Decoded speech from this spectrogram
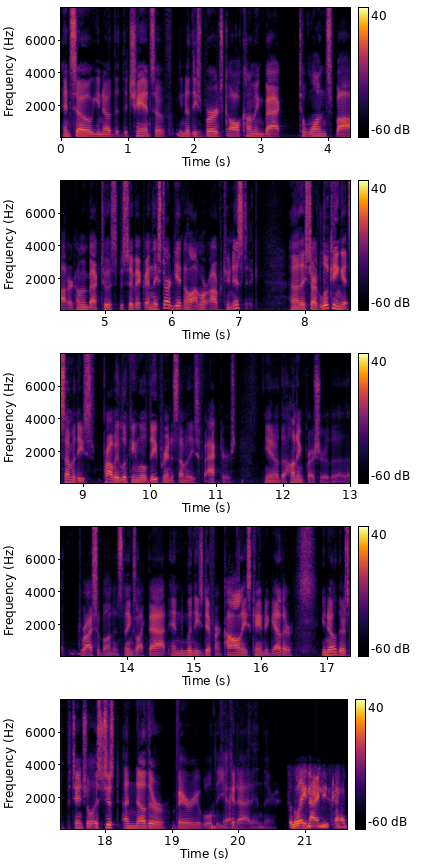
And so, you know, the, the chance of, you know, these birds all coming back to one spot or coming back to a specific, and they started getting a lot more opportunistic. Uh, they started looking at some of these, probably looking a little deeper into some of these factors you know, the hunting pressure, the rice abundance, things like that. And when these different colonies came together, you know, there's a potential. It's just another variable that you yeah. could add in there. So the late '90s kind of,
